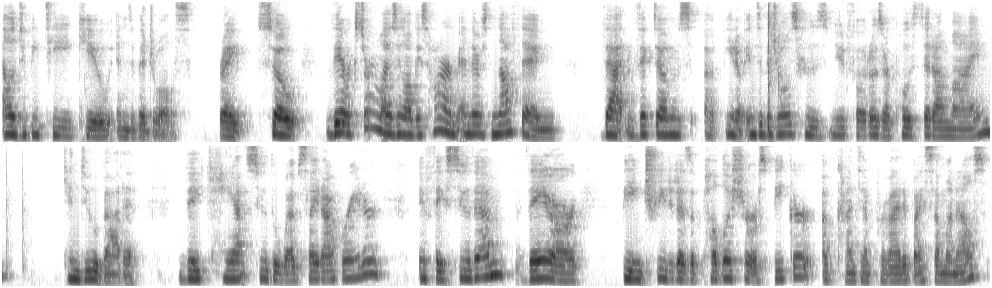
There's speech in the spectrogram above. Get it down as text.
LGBTQ individuals, right? So they're externalizing all these harm, and there's nothing that victims, uh, you know, individuals whose nude photos are posted online can do about it. They can't sue the website operator. If they sue them, they are being treated as a publisher or speaker of content provided by someone else.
